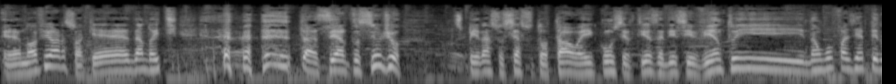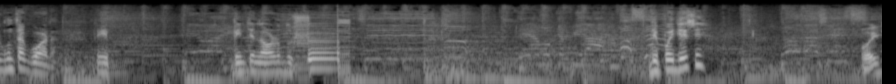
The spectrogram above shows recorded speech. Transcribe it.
É 9 horas, só que é da noite. tá certo, Silvio. Esperar sucesso total aí, com certeza, desse evento e não vou fazer a pergunta agora. De repente na hora do show. Depois desse? Oi?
